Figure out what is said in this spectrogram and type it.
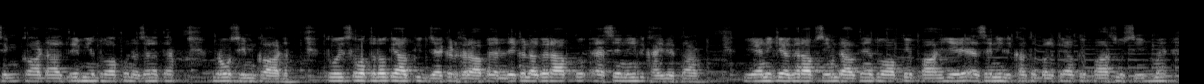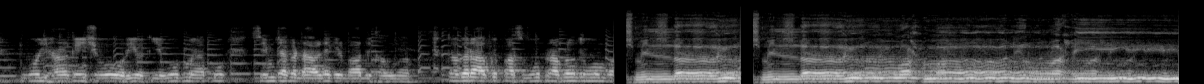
سم کارڈ ڈالتے بھی ہیں تو آپ کو نظر آتا ہے نو سم کارڈ تو اس کا مطلب کہ آپ کی جیکٹ خراب ہے۔ لیکن اگر آپ کو ایسے نہیں دکھائی دیتا یعنی کہ اگر آپ سم ڈالتے ہیں تو آپ کے پاس یہ ایسے نہیں لکھا تو بلکہ آپ کے پاس جو سم ہے وہ یہاں کہیں شو ہو رہی ہوتی ہے۔ وہ میں آپ کو سم جیکٹ ڈالنے کے بعد دکھاؤں گا۔ تو اگر آپ کے پاس وہ پرابلم تو وہ بسم الله بسم الله الرحمن الرحيم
